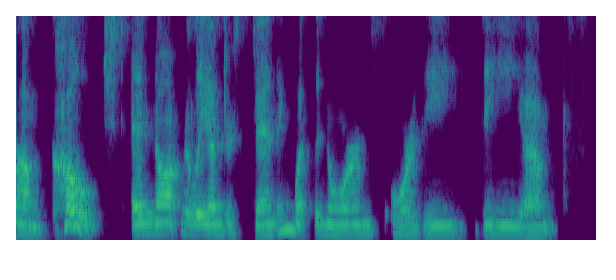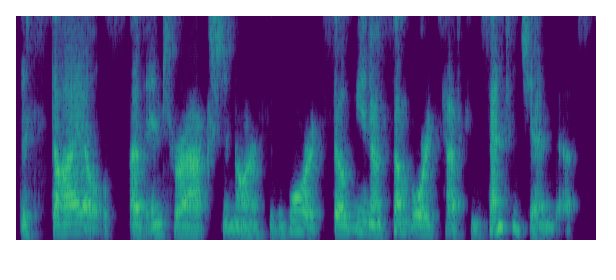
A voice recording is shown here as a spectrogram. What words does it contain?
um, coached and not really understanding what the norms or the the um, the styles of interaction are for the board. So you know, some boards have consent agendas,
